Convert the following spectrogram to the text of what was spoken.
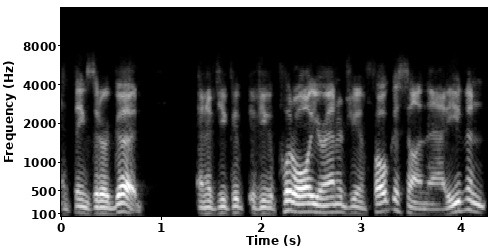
and things that are good. And if you could if you could put all your energy and focus on that, even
